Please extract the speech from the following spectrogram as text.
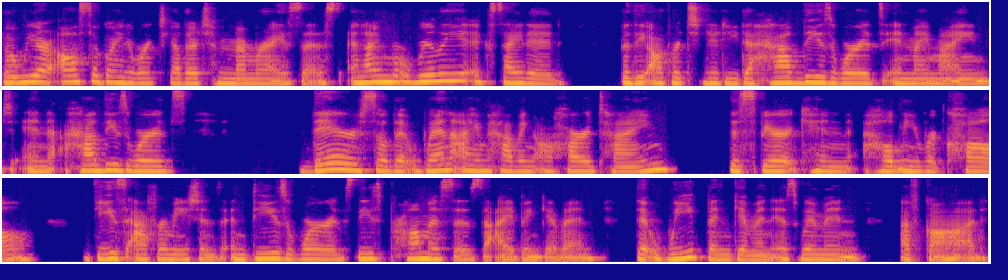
But we are also going to work together to memorize this. And i'm really excited for the opportunity to have these words in my mind and have these words there so that when i'm having a hard time the spirit can help me recall these affirmations and these words these promises that i've been given that we've been given as women of God.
